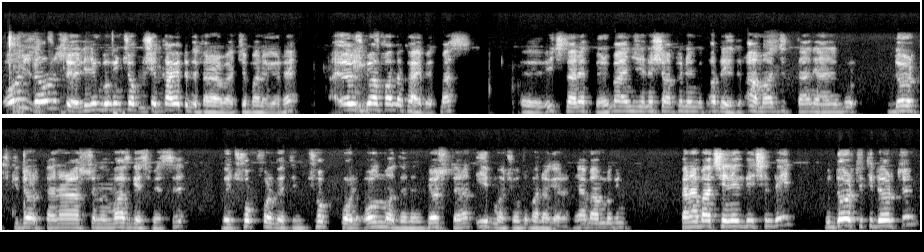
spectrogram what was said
O yüzden onu söyleyeyim. Bugün çok bir şey kaybetmedi Fenerbahçe bana göre. Özgüven falan da kaybetmez. Ee, hiç zannetmiyorum. Bence yine şampiyonluk adayıdır. Ama cidden yani bu 4-2-4 jenerasyonun vazgeçmesi ve çok forvetin çok gol olmadığını gösteren iyi bir maç oldu bana göre. Ya ben bugün Fenerbahçe yenildiği için değil, bu 4-2-4'ün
